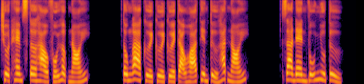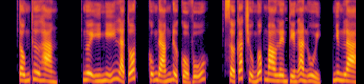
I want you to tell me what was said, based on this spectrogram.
Chuột hamster hào phối hợp nói. Tống A cười cười cười tạo hóa tiên tử hát nói. Da đen vũ nhu tử. Tống Thư Hàng. Người ý nghĩ là tốt, cũng đáng được cổ vũ. Sở các chủ ngốc mau lên tiếng an ủi, nhưng là,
